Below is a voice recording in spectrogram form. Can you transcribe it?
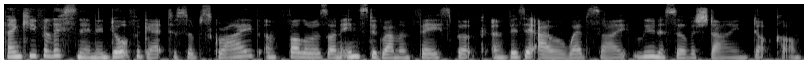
Thank you for listening, and don't forget to subscribe and follow us on Instagram and Facebook, and visit our website lunasilverstein.com.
